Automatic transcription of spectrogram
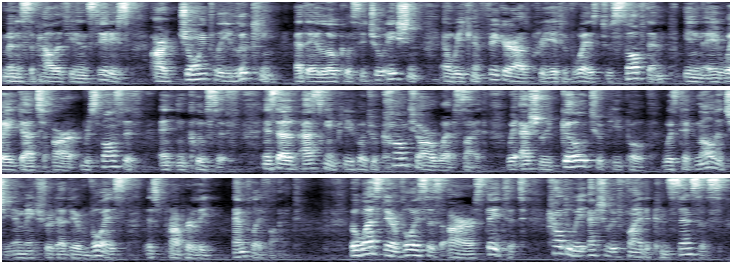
municipalities and cities are jointly looking at a local situation. And we can figure out creative ways to solve them in a way that are responsive and inclusive. Instead of asking people to come to our website, we actually go to people with technology and make sure that their voice is properly amplified. But once their voices are stated, how do we actually find a consensus?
